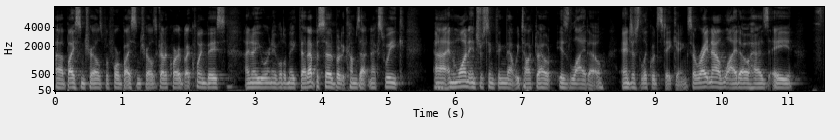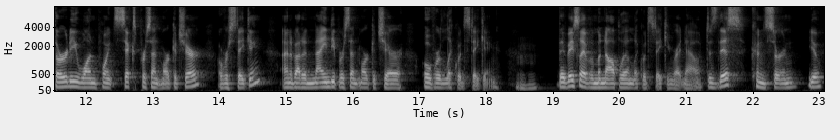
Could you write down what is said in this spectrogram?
uh, Bison Trails before Bison Trails got acquired by Coinbase. I know you weren't able to make that episode, but it comes out next week. Uh, and one interesting thing that we talked about is Lido and just liquid staking. So right now, Lido has a 31.6% market share over staking and about a 90% market share over liquid staking. Mm-hmm. They basically have a monopoly on liquid staking right now. Does this concern you?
